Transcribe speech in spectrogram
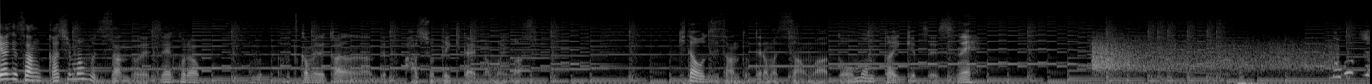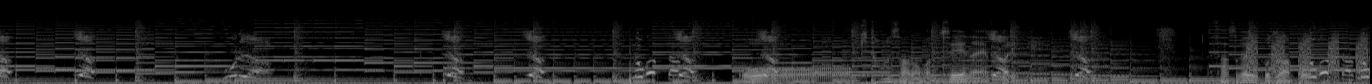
欅さん、鹿島富士さんとですね、これは2日目からなんで発祥っていきたいと思います。北おじさんと寺町さんは同門対決ですね。残ったいや無理だいやいや残ったおお、北おじさんの方が強えな、やっぱり。さすが横綱ポ残った残っ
